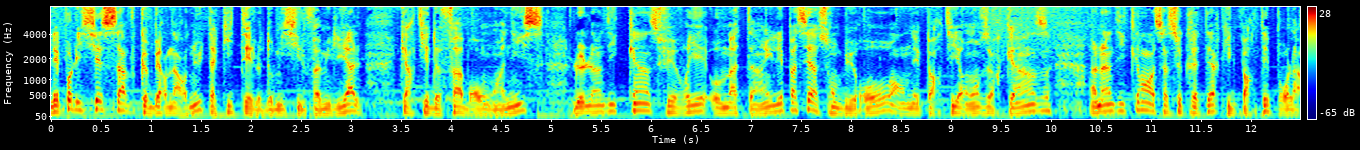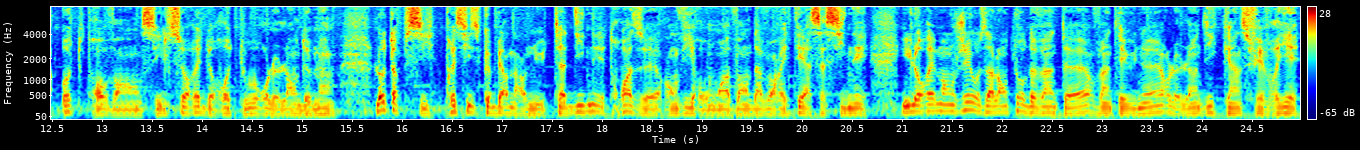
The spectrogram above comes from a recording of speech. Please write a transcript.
Les policiers savent que Bernard Nutt a quitté le domicile familial, quartier de Fabron à Nice, le lundi 15 février au matin. Il est passé à son bureau, en est parti à 11h15, en indiquant à sa secrétaire qu'il partait pour la Haute-Provence. Il serait de retour le lendemain. L'autopsie précise que Bernard Nutt a dîné 3 heures environ avant d'avoir été assassiné. Il aurait mangé aux alentours de 20h, 21h le lundi 15 février.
